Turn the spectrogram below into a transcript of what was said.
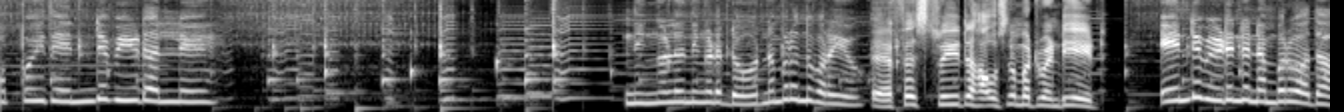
അപ്പൊ ഇത് എന്റെ വീടല്ലേ? നിങ്ങൾ നിങ്ങളുടെ ഡോർ നമ്പർ ഒന്ന് പറയോ? F S street house number twenty eight എന്റെ വീടിന്റെ നമ്പറും അതാ.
